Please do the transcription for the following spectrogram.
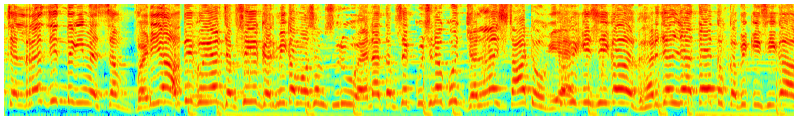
चल रहा है ज़िंदगी में सब बढ़िया। अब देखो यार जब से ये गर्मी का मौसम शुरू हुआ है ना तब से कुछ ना कुछ जलना स्टार्ट हो गया कभी किसी का घर जल जाता है तो कभी किसी का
